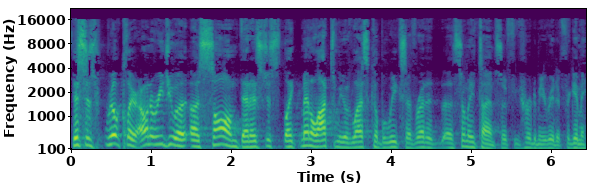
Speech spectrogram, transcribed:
this is real clear. I want to read you a, a psalm that has just like meant a lot to me over the last couple of weeks. I've read it uh, so many times, so if you've heard of me read it, forgive me.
